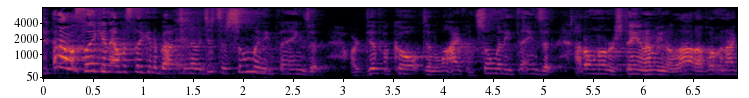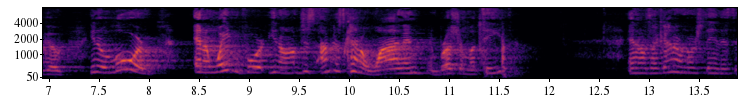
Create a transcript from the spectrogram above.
And I was thinking, I was thinking about, you know, just there's so many things that are difficult in life and so many things that I don't understand. I mean, a lot of them. And I go, you know, Lord, and I'm waiting for it. You know, I'm just, I'm just kind of whining and brushing my teeth. And I was like, I don't understand this.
